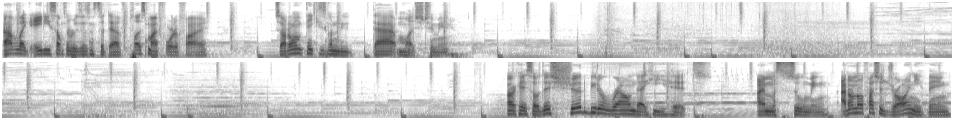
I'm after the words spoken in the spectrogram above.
I have like 80 something resistance to death plus my fortify. So I don't think he's gonna do that much to me. Okay, so this should be the round that he hits. I'm assuming. I don't know if I should draw anything.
